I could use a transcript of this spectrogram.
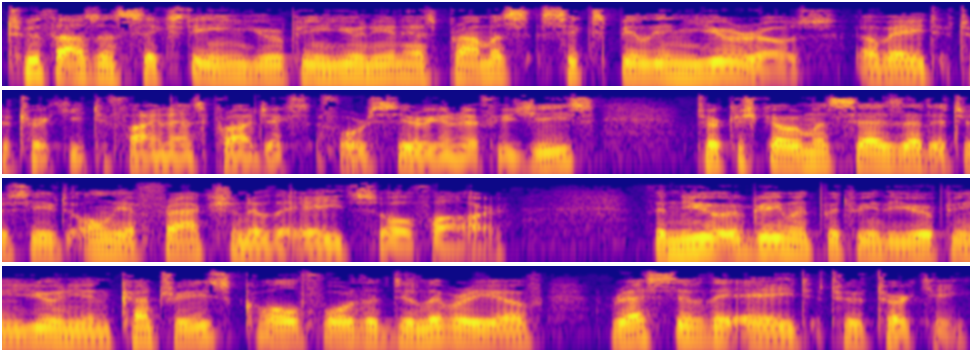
2016, European Union has promised 6 billion euros of aid to Turkey to finance projects for Syrian refugees. Turkish government says that it received only a fraction of the aid so far. The new agreement between the European Union countries called for the delivery of rest of the aid to Turkey.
